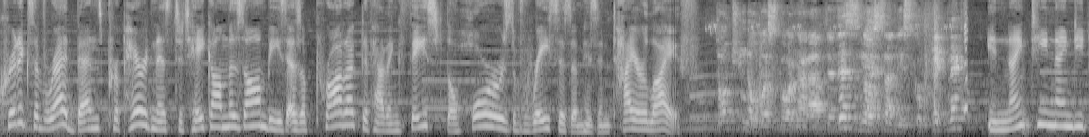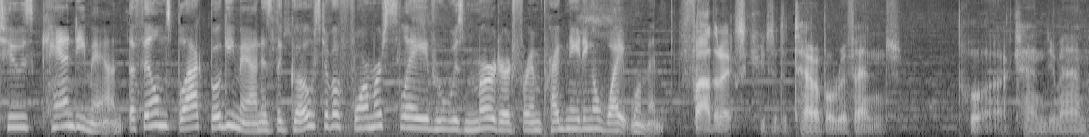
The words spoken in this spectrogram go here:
critics have read Ben's preparedness to take on the zombies as a product of having faced the horrors of racism his entire life. Don't you know what's going on out there? This is no Sunday school picnic. In 1992's Candyman, the film's Black Boogeyman is the ghost of a former slave who was murdered for impregnating a white woman. Father executed a terrible revenge. Poor Candyman.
